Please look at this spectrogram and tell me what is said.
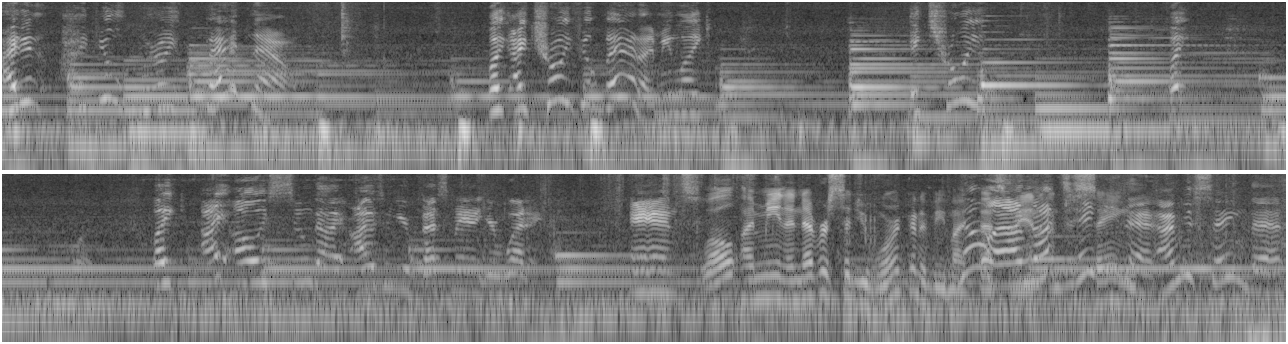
I didn't. I feel really bad now. Like, I truly feel bad. I mean, like, it truly, like, like I always assumed that I, I was gonna be your best man at your wedding, and. Well, I mean, I never said you weren't going to be my no, best I'm man. not I'm just taking saying. that. I'm just saying that.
